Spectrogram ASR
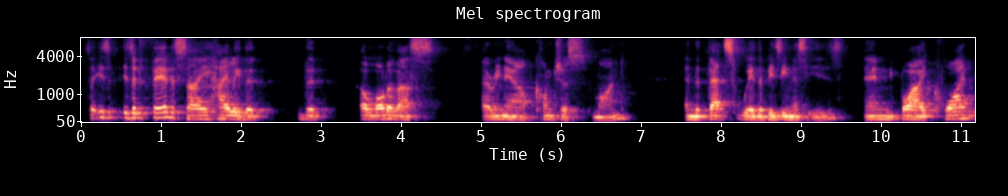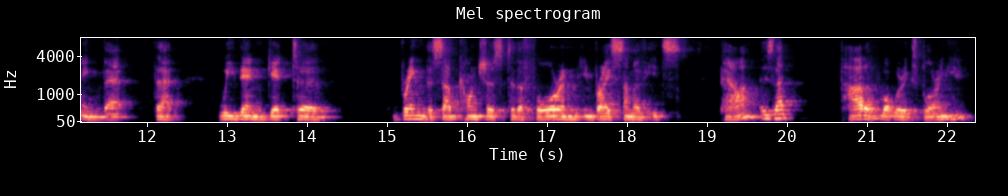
So is is it fair to say, Hayley, that that a lot of us are in our conscious mind, and that that's where the busyness is, and by quietening that, that we then get to bring the subconscious to the fore and embrace some of its power. Is that part of what we're exploring here?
